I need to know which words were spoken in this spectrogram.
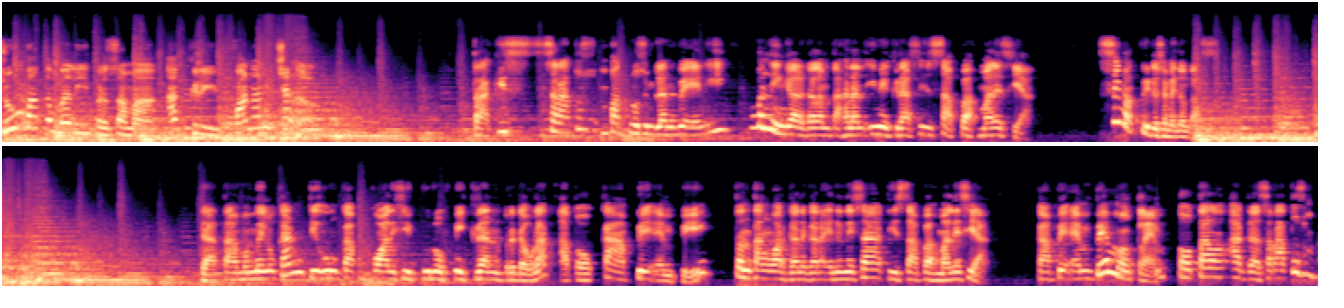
Jumpa kembali bersama Agri Fanan Channel. Tragis 149 WNI meninggal dalam tahanan imigrasi Sabah, Malaysia. Simak video sampai tuntas. Data memilukan diungkap Koalisi Buruh Migran Berdaulat atau KBMB tentang warga negara Indonesia di Sabah, Malaysia. KBMB mengklaim total ada 149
